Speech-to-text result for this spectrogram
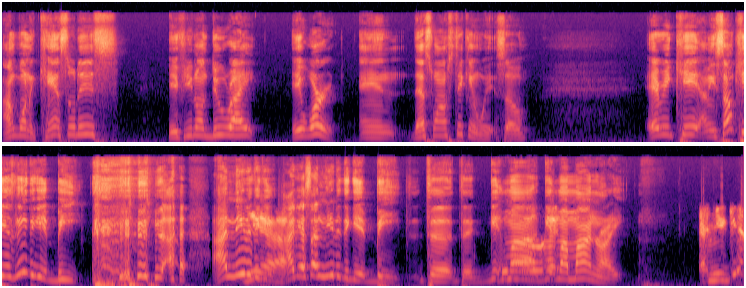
I'm going to cancel this if you don't do right," it worked, and that's what I'm sticking with. So every kid, I mean, some kids need to get beat. I, I needed to. Get, I guess I needed to get beat to to get my Well, get my mind right. And you get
